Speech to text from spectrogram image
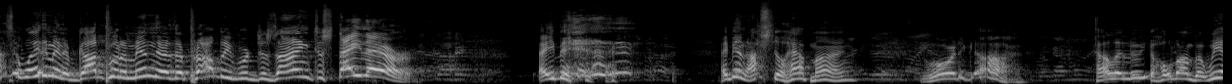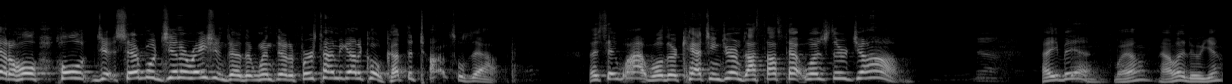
I said, wait a minute, if God put them in there, they probably were designed to stay there. Amen. Amen. I still have mine. Glory to God. Hallelujah. Hold on. But we had a whole, whole, several generations there that went there the first time he got a cold, cut the tonsils out. They say, why? Well, they're catching germs. I thought that was their job. Yeah. Amen. Well, hallelujah.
